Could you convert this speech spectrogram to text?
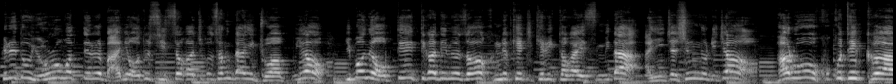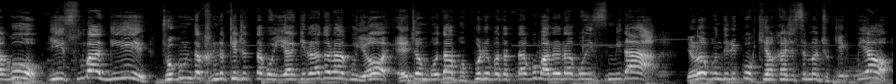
그래도 요런 것들을 많이 얻을 수 있어가지고 상당히 좋았고요. 이번에 업데이트가 되면서 강력해진 캐릭터가 있습니다. 아니죠 식물이죠. 바로 코코탱크하고 이 수박이 조금 더 강력해졌다고 이야기를 하더라고요. 예전보다 버프를 받았다고 말을 하고 있습니다. 여러분들이 꼭 기억하셨으면 좋겠고요.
